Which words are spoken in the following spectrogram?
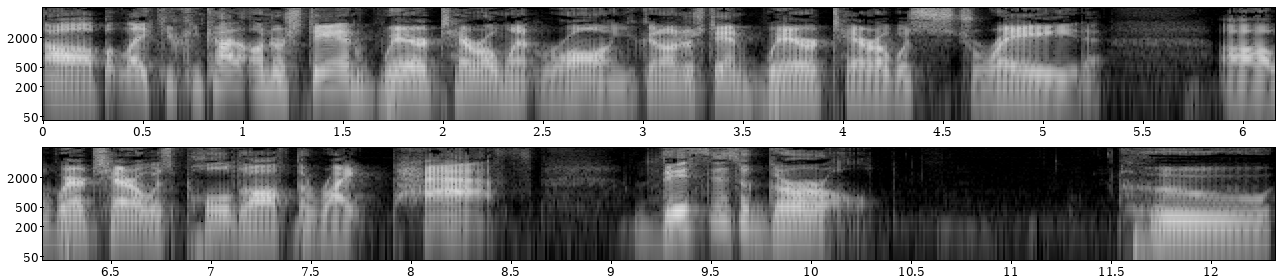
Uh, but like you can kind of understand where Terra went wrong. You can understand where Terra was strayed, uh, where Terra was pulled off the right path. This is a girl who,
